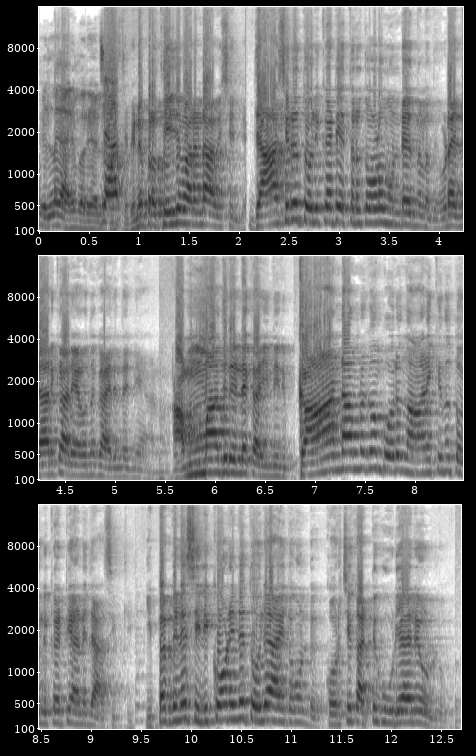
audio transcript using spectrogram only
ഉള്ള കാര്യം പറയാം പിന്നെ പ്രത്യേകിച്ച് പറയേണ്ട ആവശ്യമില്ല. ജാസിയുടെ തൊലിക്കട്ടി എത്രത്തോളം ഉണ്ട് എന്നുള്ളത് ഇവിടെ എല്ലാവർക്കും അറിയാവുന്ന കാര്യം തന്നെയാണ്. അമ്മാതിരില്ല കയ്യിലിരിക്കും കാണ്ടാമൃഗം പോലും നാണിക്കുന്ന തൊലിക്കട്ടിയാണ് ജാസിക്ക്. ഇപ്പൊ പിന്നെ സിലിക്കോണിന്റെ തൊലി ആയതുകൊണ്ട് കുറച്ച് കട്ട് കൂടിയാലേ ഉള്ളൂ.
